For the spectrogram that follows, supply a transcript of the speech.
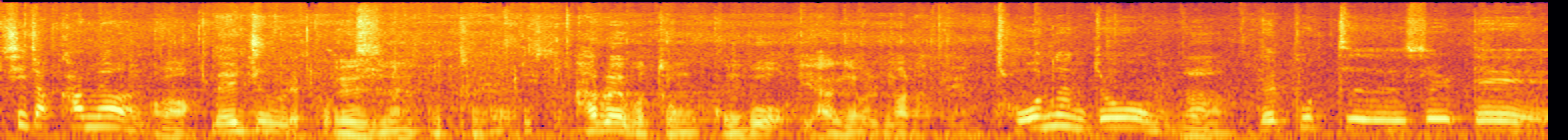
시작하면 어. 매주 레포트. 네, 레포트. 있어요. 하루에 보통 공부 양이 얼마나 돼요? 저는 좀 어. 레포트 쓸 때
